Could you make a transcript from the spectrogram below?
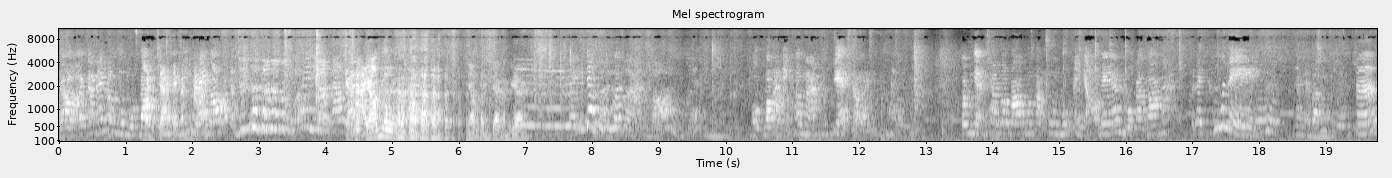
Trời ơi, tao nói nó mua một đống Bạn trai hay bạn gái? cả hai. Nhóm luôn. Nhóm bạn trai bạn gái. Một bó này không ăn cũng chết rồi. Công nhận sao có bao con cặp khuôn bún này nhỏ ghê á luộc là ngon á. Bữa nay cứng quá nè. Hả?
